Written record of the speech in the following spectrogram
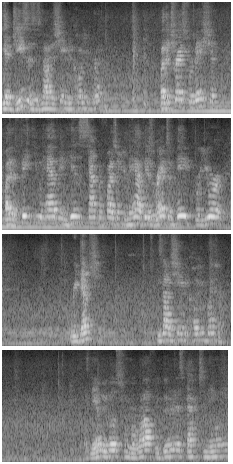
Yet Jesus is not ashamed to call you brethren. By the transformation by the faith you have in his sacrifice on your behalf, his ransom paid for your redemption. He's not ashamed to call you brethren. As Naomi goes from Marah, from bitterness back to Naomi,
